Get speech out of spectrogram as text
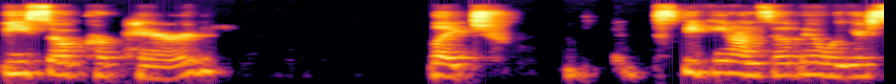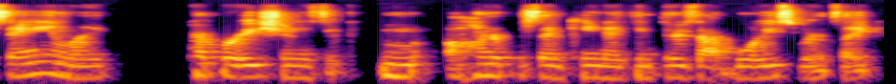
be so prepared, like tr- speaking on Sylvia, what you're saying, like preparation is like 100% keen. I think there's that voice where it's like,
